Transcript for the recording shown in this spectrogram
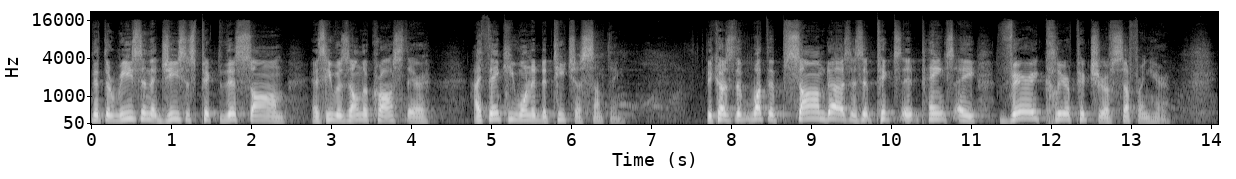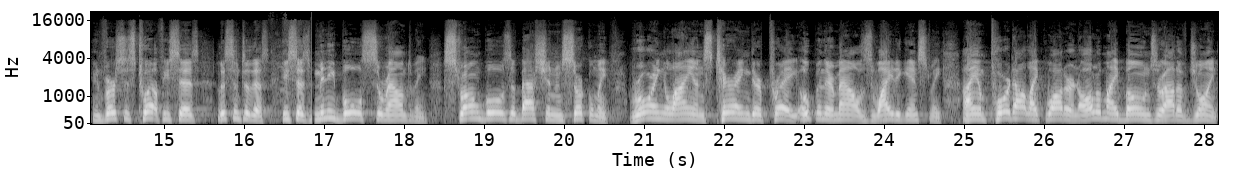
that the reason that Jesus picked this psalm as he was on the cross there I think he wanted to teach us something. Because the, what the psalm does is it, picks, it paints a very clear picture of suffering here. In verses 12, he says, Listen to this. He says, Many bulls surround me. Strong bulls of Bashan encircle me. Roaring lions tearing their prey open their mouths wide against me. I am poured out like water, and all of my bones are out of joint.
